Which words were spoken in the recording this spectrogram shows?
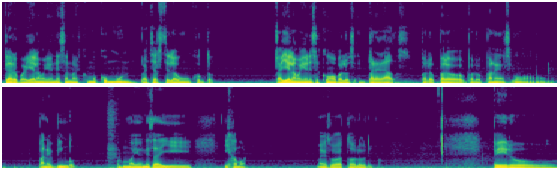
Claro, pues allá la mayonesa no es como común para echársela a un hot dog. Allá la mayonesa es como para los emparedados, para los, para los, para los panes así como panes bimbo, con mayonesa y, y jamón. Eso es todo lo gringo. Pero,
